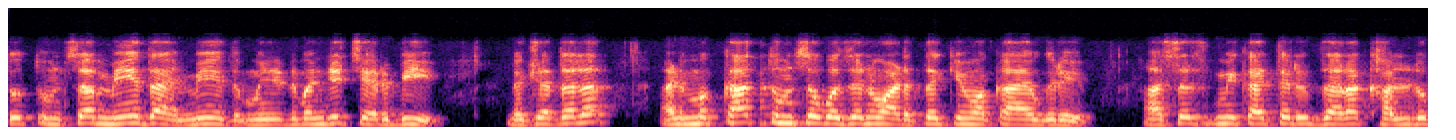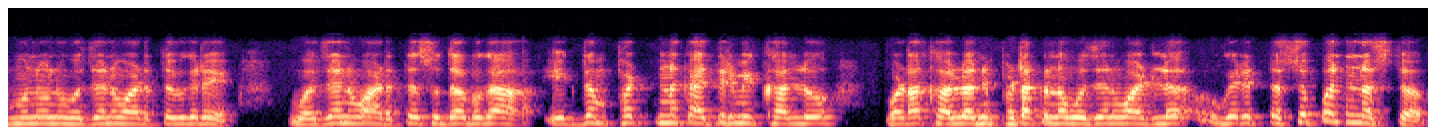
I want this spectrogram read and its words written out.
तो तुमचा मेद आहे मेद मेद म्हणजे चरबी. लक्षात आलं? आणि मग का तुमचं वजन वाढतं किंवा काय वगैरे? असंच मी काहीतरी जरा खाल्लो म्हणून वजन वाढतं वगैरे. वजन वाढतं सुद्धा बघा एकदम फटनं काहीतरी मी खाल्लो वडा खाल्लो आणि फटाकनं वजन वाढलं वगैरे तसं पण नसतं.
